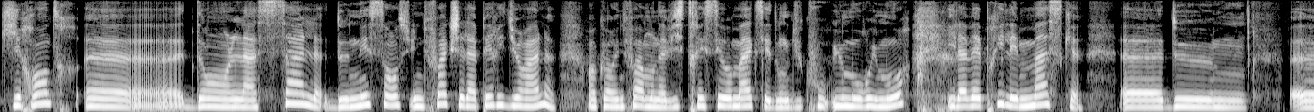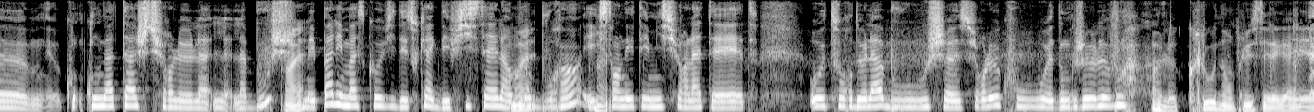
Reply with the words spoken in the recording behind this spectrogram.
qui rentre euh, dans la salle de naissance une fois que j'ai la péridurale. Encore une fois, à mon avis, stressé au max et donc du coup humour humour. Il avait pris les masques euh, de euh, qu'on qu'on attache sur le, la, la- la bouche, Ouais. mais pas les masques Covid, des trucs avec des ficelles un Ouais. peu bourrins, et il s'en était mis sur la tête, autour de la bouche, euh, sur le cou, donc je le vois. Oh le clown en plus, les gars, il est là.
